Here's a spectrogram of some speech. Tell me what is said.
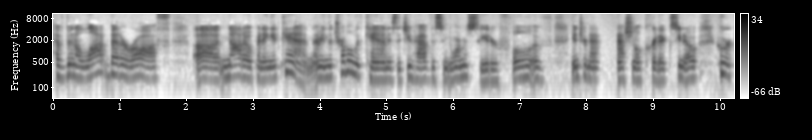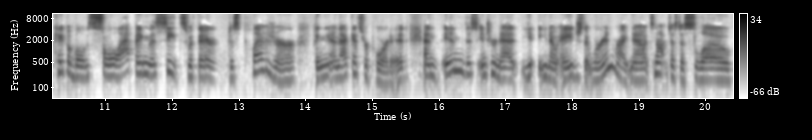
have been a lot better off uh, not opening at Cannes. I mean, the trouble with Cannes is that you have this enormous theater full of internet national critics, you know, who are capable of slapping the seats with their displeasure, and that gets reported. And in this internet, you, know, age that we're in right now, it's not just a slow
